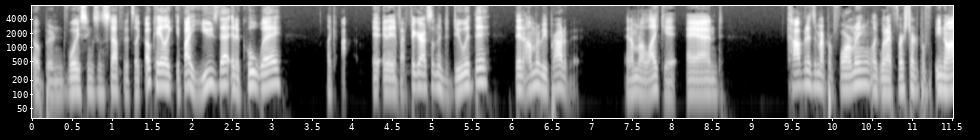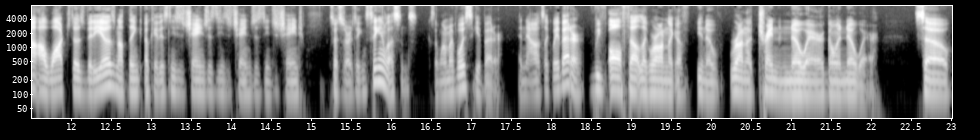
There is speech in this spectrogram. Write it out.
open voicings and stuff. And it's like okay like if I use that in a cool way like I, and if I figure out something to do with it then I'm gonna be proud of it. And I'm gonna like it. And confidence in my performing like when I first started you know I'll, I'll watch those videos and I'll think okay this needs to change this needs to change this needs to change so I started taking singing lessons because I wanted my voice to get better. And now it's like way better. We've all felt like we're on like a, you know, we're on a train to nowhere going nowhere. So,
